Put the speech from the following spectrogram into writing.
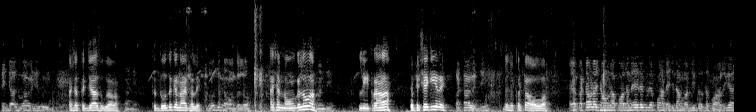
ਤੀਜਾ ਸੂਆ ਵੀਰ ਜੀ ਸੂਈ ਅੱਛਾ ਤੀਜਾ ਸੂਆ ਵਾ। ਹਾਂਜੀ। ਤੇ ਦੁੱਧ ਕਿੰਨਾ ਹੈ ਥੱਲੇ? ਦੁੱਧ 9 ਕਿਲੋ। ਅੱਛਾ 9 ਕਿਲੋ ਆ? ਹਾਂਜੀ। ਲੀਟਰਾਂ ਵਾਲਾ? ਤੇ ਪਿੱਛੇ ਕੀ ਇਹਦੇ? ਕੱਟਾ ਵੀਰ ਜੀ। ਅੱਛਾ ਕਟਾ ਉਹ ਆ। ਇਹ ਕੱਟਾ ਬੜਾ ਸ਼ੌਂਕ ਨਾਲ ਪਾ ਲੈਂਦੇ ਇਹਦੇ ਕਿਤੇ ਭਾਂਡੇ ਜਿੱਦਾਂ ਮਰਜ਼ੀ ਦੁੱਧ ਪਾ ਲਿਆ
